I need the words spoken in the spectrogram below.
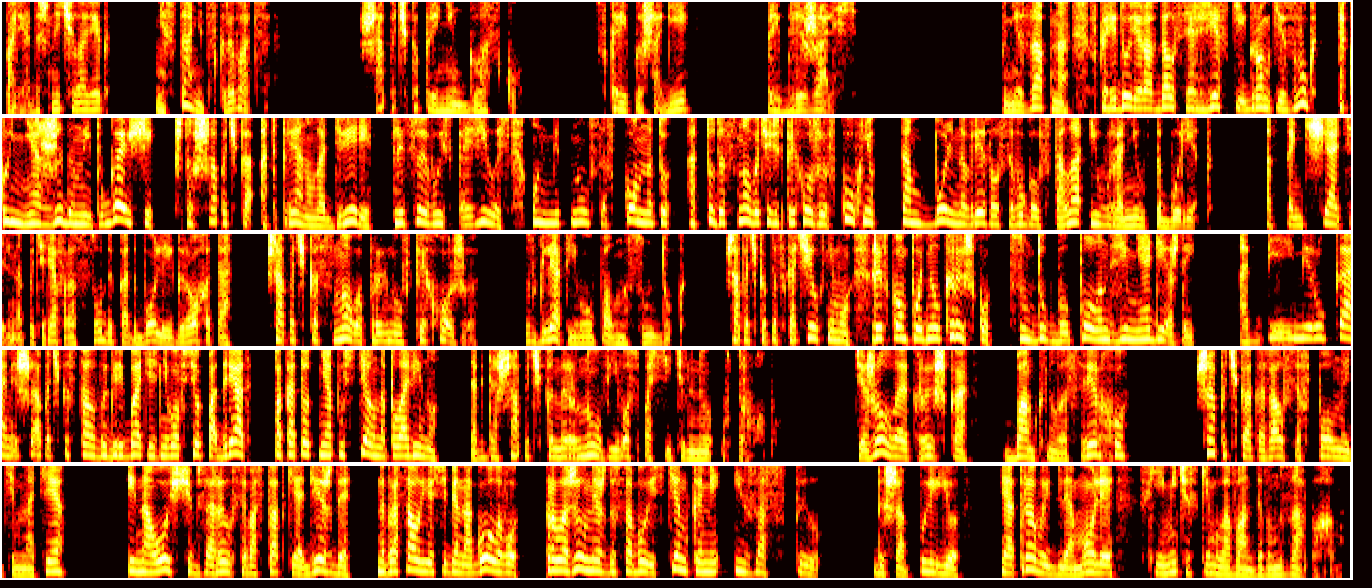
Порядочный человек не станет скрываться. Шапочка приник к глазку. Скрипы шаги приближались. Внезапно в коридоре раздался резкий и громкий звук, такой неожиданный и пугающий, что шапочка отпрянул от двери, лицо его исказилось, он метнулся в комнату, оттуда снова через прихожую в кухню, там больно врезался в угол стола и уронил табурет. Окончательно потеряв рассудок от боли и грохота, Шапочка снова прыгнул в прихожую. Взгляд его упал на сундук. Шапочка подскочил к нему, рывком поднял крышку. Сундук был полон зимней одеждой. Обеими руками Шапочка стал выгребать из него все подряд, пока тот не опустел наполовину. Тогда Шапочка нырнул в его спасительную утробу. Тяжелая крышка бамкнула сверху. Шапочка оказался в полной темноте и на ощупь зарылся в остатки одежды, набросал ее себе на голову, проложил между собой и стенками и застыл, дыша пылью и отравой для моли с химическим лавандовым запахом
